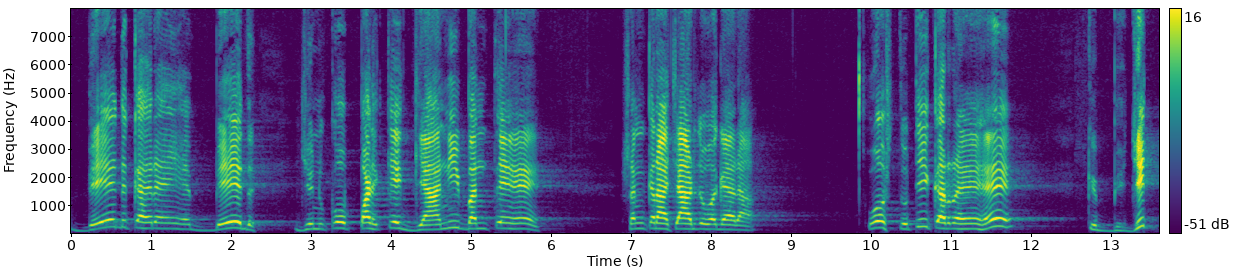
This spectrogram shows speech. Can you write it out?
वेद कह रहे हैं, वेद जिनको पढ़ के ज्ञानी बनते हैं, शंकराचार्य वगैरह, वो स्तुति कर रहे हैं कि विजित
